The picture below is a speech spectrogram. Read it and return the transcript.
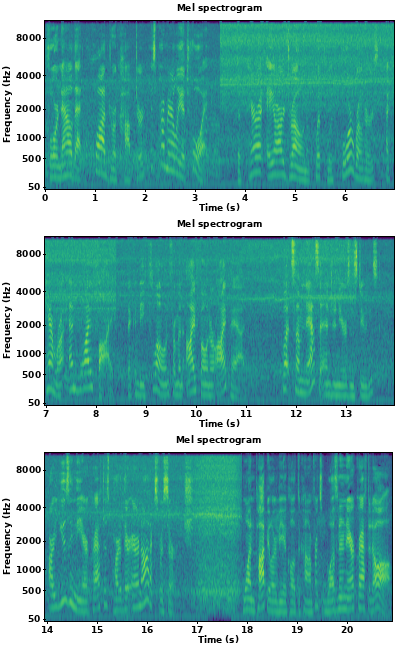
For now, that quadricopter is primarily a toy. The Parrot AR drone equipped with four rotors, a camera, and Wi-Fi that can be flown from an iPhone or iPad. But some NASA engineers and students are using the aircraft as part of their aeronautics research. One popular vehicle at the conference wasn't an aircraft at all.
